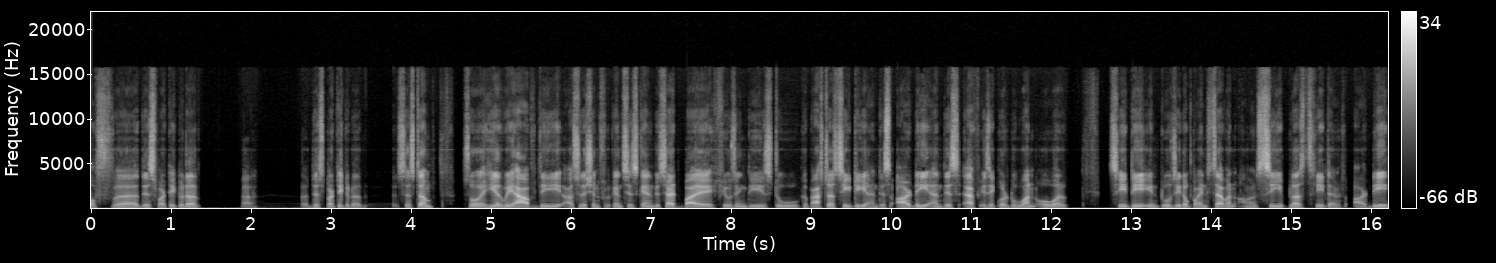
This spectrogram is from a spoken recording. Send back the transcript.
of uh, this particular uh, this particular system. So here we have the oscillation frequencies can be set by using these two capacitors CT and this RD and this F is equal to 1 over CT into 0.7 RC plus 3 times RD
